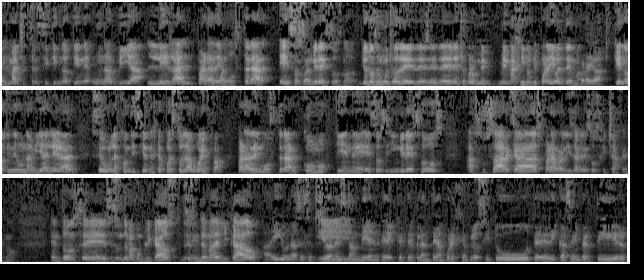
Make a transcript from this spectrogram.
el Manchester City no tiene una vía legal para Tal cual. demostrar esos Tal ingresos, ¿no? Yo no sé mucho de, de- Sí. de- de derecho, pero me, me imagino que por ahí va el tema. Por ahí va. Que no tiene una vía legal según las condiciones que ha puesto la UEFA para demostrar cómo obtiene esos ingresos a sus arcas para realizar esos fichajes, ¿no? Entonces es un tema complicado, es un tema delicado. Hay unas excepciones Y- también que, que te plantean. Por ejemplo, si tú te dedicas a invertir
